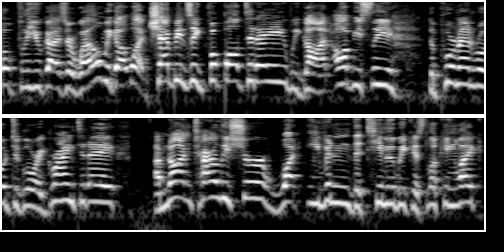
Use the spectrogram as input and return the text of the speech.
Hopefully you guys are well. We got what? Champions League football today. We got, obviously, the Poor Man Road to Glory grind today. I'm not entirely sure what even the team of the week is looking like.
